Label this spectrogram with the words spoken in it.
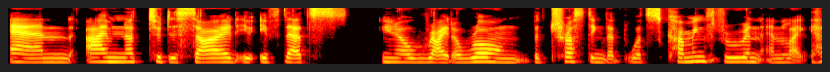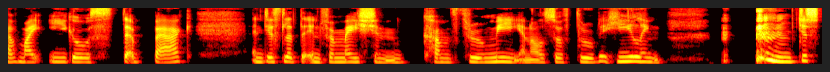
And i'm not to decide if, if that's you know right or wrong but trusting that what's coming through and, and like have my ego step back and just let the information come through me and also through the healing. Just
